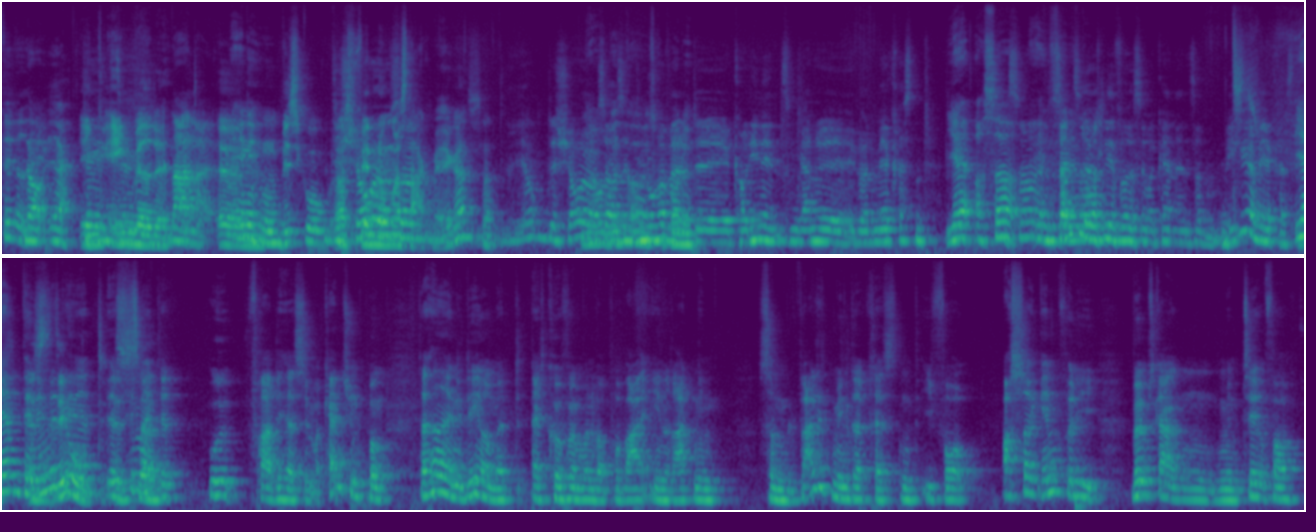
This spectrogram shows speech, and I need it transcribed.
det ved Nå, jeg ikke. ja. Ingen, ingen ved det. Nej, nej. Øhm, vi skulle Det er også finde nogen at snakke med, ikke? Så. Jo, det er sjovt Jo, også, det at de nu har valgt øh, Karoline ind, som gerne vil gøre det mere kristent. Ja, og så... Og så er det samtidig også lige har fået Simmerkan ind, som ikke er mere kristent. Jamen, det er Altså, nemlig det er det, jeg, jeg altså- siger mig, at ud fra det her Simmerkant synspunkt, der havde jeg en idé om, at, at KFM'erne var på vej i en retning, som var lidt mindre kristent i for... Og så igen, fordi hvem skal argumentere for,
